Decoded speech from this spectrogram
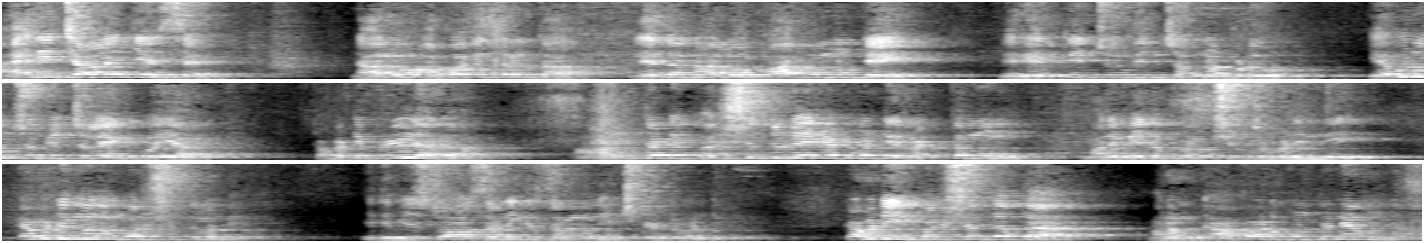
ఆయనే ఛాలెంజ్ చేశాడు. నాలో అపవిత్రత లేదా నాలో పాపం ఉంటే మీరు ఎత్తి చూపించున్నప్పుడు ఎవరు చూపించలేకపోయారు? కాబట్టి ప్రియులరా అంతటి పరిశుద్ధుడైనటువంటి రక్తము మన మీద ప్రోక్షించబడింది. కాబట్టి మనం పరిశుద్ధులమే. ఇది విశ్వాసానికి సంబంధించినటువంటిది. కాబట్టి ఈ పరిశుద్ధత మనం కాపాడుకుంటూనే ఉన్నాం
